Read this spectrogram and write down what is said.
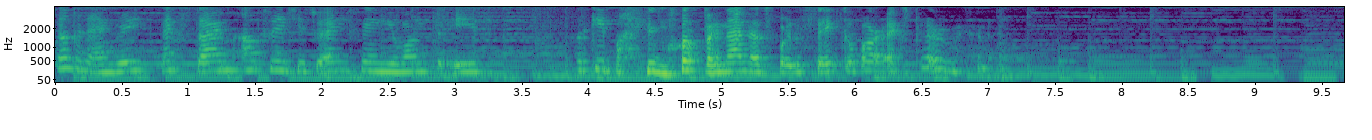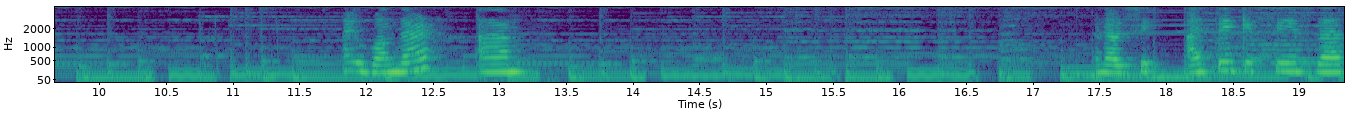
Don't get angry. Next time, I'll treat you to anything you want to eat. We'll keep buying more bananas for the sake of our experiments. I wonder. Um, I know. See, I think it seems that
